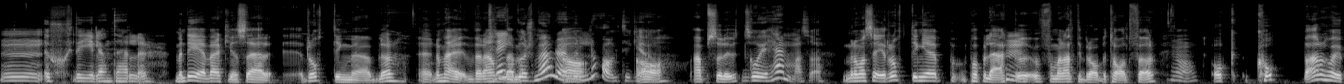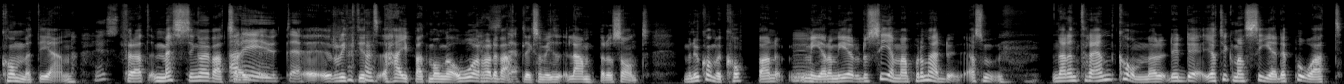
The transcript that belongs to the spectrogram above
Mm, usch, det gillar jag inte heller. Men det är verkligen så här, rottingmöbler, eh, de här veranda... Trädgårdsmöbler Ja. överlag tycker jag. Ja, absolut. Går ju hem alltså. Men om man säger rotting är populärt, Mm. då får man alltid bra betalt för. Ja, Och koppar har ju kommit igen. just. För att mässing har ju varit så Ja, här, det är ute. eh, riktigt hypat många år har det Just varit liksom i lampor och sånt. Men nu kommer koppan Mm. mer och mer och då ser man på de här, alltså när en trend kommer, det, det, jag tycker man ser det på att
